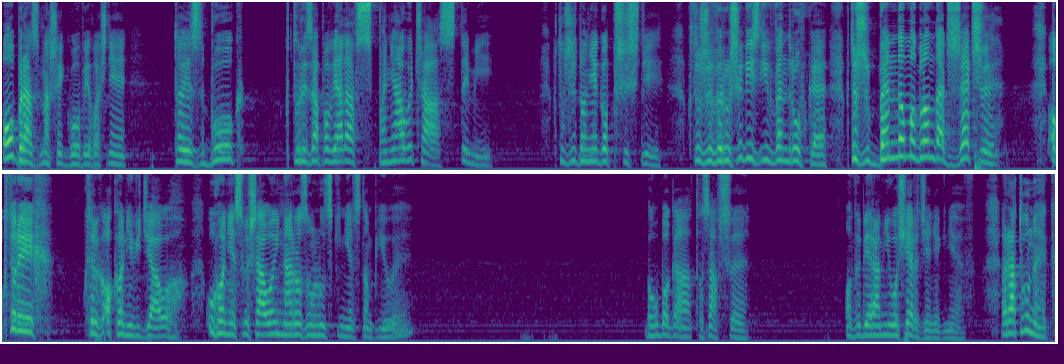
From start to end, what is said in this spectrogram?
obraz w naszej głowie, właśnie to jest Bóg, który zapowiada wspaniały czas z tymi, którzy do Niego przyszli, którzy wyruszyli z Nim w wędrówkę, którzy będą oglądać rzeczy, o których, których oko nie widziało, ucho nie słyszało i na rozum ludzki nie wstąpiły. Bo u Boga to zawsze On wybiera miłosierdzie, nie gniew. Ratunek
